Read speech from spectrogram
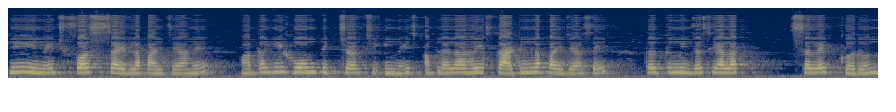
ही इमेज फर्स्ट साईडला पाहिजे आहे. आता ही होम पिक्चरची इमेज आपल्याला ही स्टार्टिंगला पाहिजे असेल तर तुम्ही जस्ट याला सिलेक्ट करून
